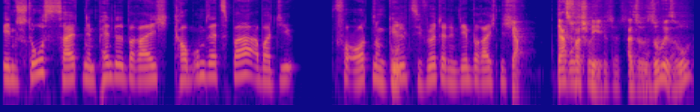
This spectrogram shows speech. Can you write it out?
in Stoßzeiten im Pendelbereich kaum umsetzbar, aber die Verordnung gilt. Sie wird dann in dem Bereich nicht. Ja, das verstehe ich. Also sowieso.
